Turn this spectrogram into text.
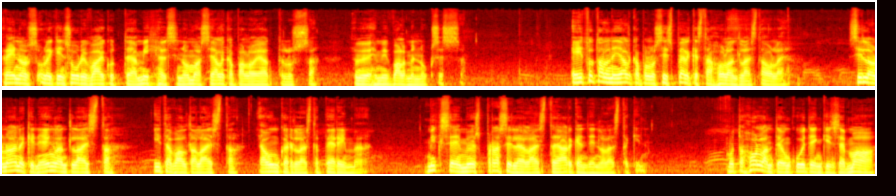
Reynolds olikin suuri vaikuttaja Michelsin omassa jalkapalloajattelussa ja myöhemmin valmennuksessa. Ei totaalinen jalkapallo siis pelkästään hollantilaista ole. Sillä on ainakin englantilaista, itävaltalaista ja unkarilaista perimää – Miksei myös brasilialaista ja argentinalaistakin. Mutta Hollanti on kuitenkin se maa,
